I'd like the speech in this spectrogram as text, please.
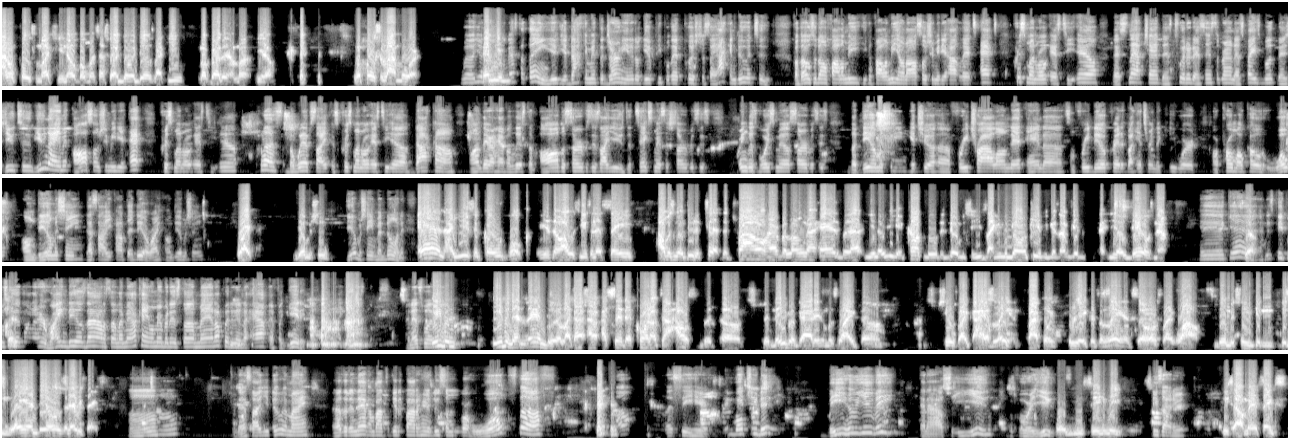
I don't post much, you know, but once I start doing deals like you, my brother, I'm a, you know, I'm gonna post a lot more. Well, you know, mean, that's the thing. You, you document the journey and it'll give people that push to say, I can do it too. For those who don't follow me, you can follow me on all social media outlets at Chris Monroe STL. That's Snapchat, that's Twitter, that's Instagram, that's Facebook, that's YouTube, you name it, all social media at Chris Monroe STL. Plus, the website is chrismonroestl.com. On there, I have a list of all the services I use the text message services, ringless voicemail services, the deal machine. Get you a, free trial on that and uh, some free deal credit by entering the keyword or promo code woke on deal machine. That's how you found that deal, right? On deal machine. Right. Deal machine. Deal machine been doing it. And I use the code woke. You know, I was using that same. I was gonna do the test, the trial, however long I had, but I, you know, you get comfortable with the deal machine. He's like, let me go and keep because I'm getting, you know, deals now. Heck yeah. So, and these people still going out here writing deals down and stuff like, man, I can't remember this stuff, man. I put it in the app and forget it. And that's what even even that land deal, like I, I, I sent that card out to a house, but um, the neighbor got it and was like, um, she was like, I have land, five point three acres of land. So I was like, wow, DealMachine getting getting land deals and everything. Mm-hmm. That's how you do it, man. Other than that, I'm about to get up out of here and do some more woke stuff well, let's see here. Do what you do. Be who you be. And I'll see you before you. Before you see me. Peace out here. Peace out, man. Thanks.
